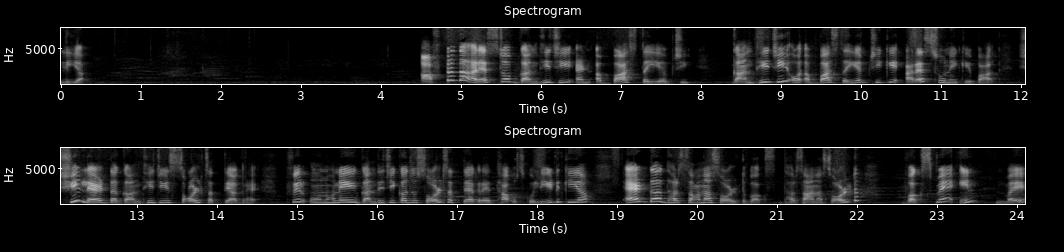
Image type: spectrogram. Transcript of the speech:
लिया। After the arrest of Gandhi ji and Abbas Tayyab ji Gandhi ji और अब्बास तैयब जी के अरेस्ट होने के बाद she led the Gandhi ji salt satyagraha. फिर उन्होंने गांधी जी का जो सॉल्ट सत्याग्रह था, उसको लीड किया। At the Dharasana salt works Dharasana salt works में इन मई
